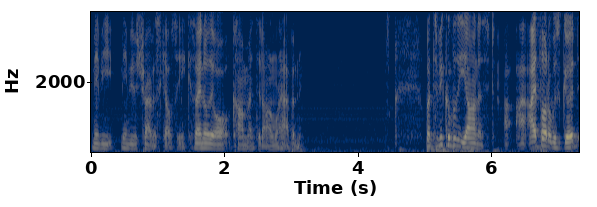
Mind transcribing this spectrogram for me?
maybe maybe it was Travis Kelce because I know they all commented on what happened. But to be completely honest, I, I thought it was good.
